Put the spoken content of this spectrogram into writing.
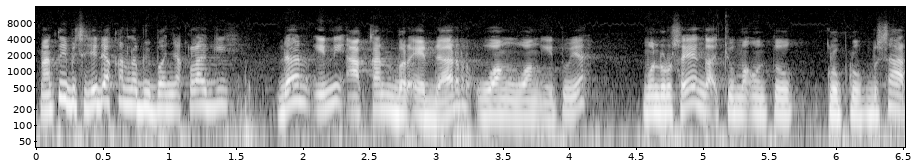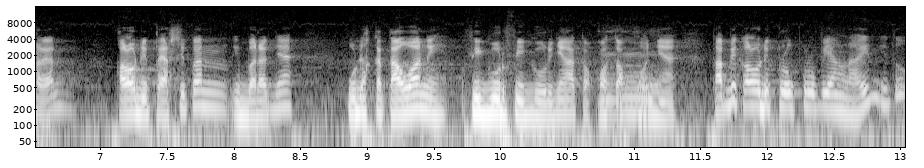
nanti bisa jadi akan lebih banyak lagi. Dan ini akan beredar uang-uang itu ya. Menurut saya nggak cuma untuk klub-klub besar kan. Kalau di Persib kan ibaratnya udah ketahuan nih figur-figurnya atau tokoh-tokohnya. Tapi kalau di klub-klub yang lain itu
